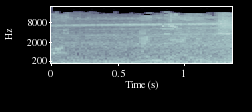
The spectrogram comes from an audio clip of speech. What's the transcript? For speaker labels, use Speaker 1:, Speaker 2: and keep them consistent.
Speaker 1: one. Engage.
